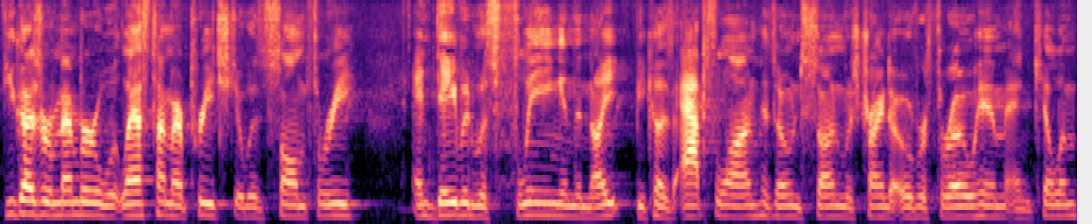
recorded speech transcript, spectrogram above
If you guys remember, last time I preached, it was Psalm 3, and David was fleeing in the night because Absalom, his own son, was trying to overthrow him and kill him.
